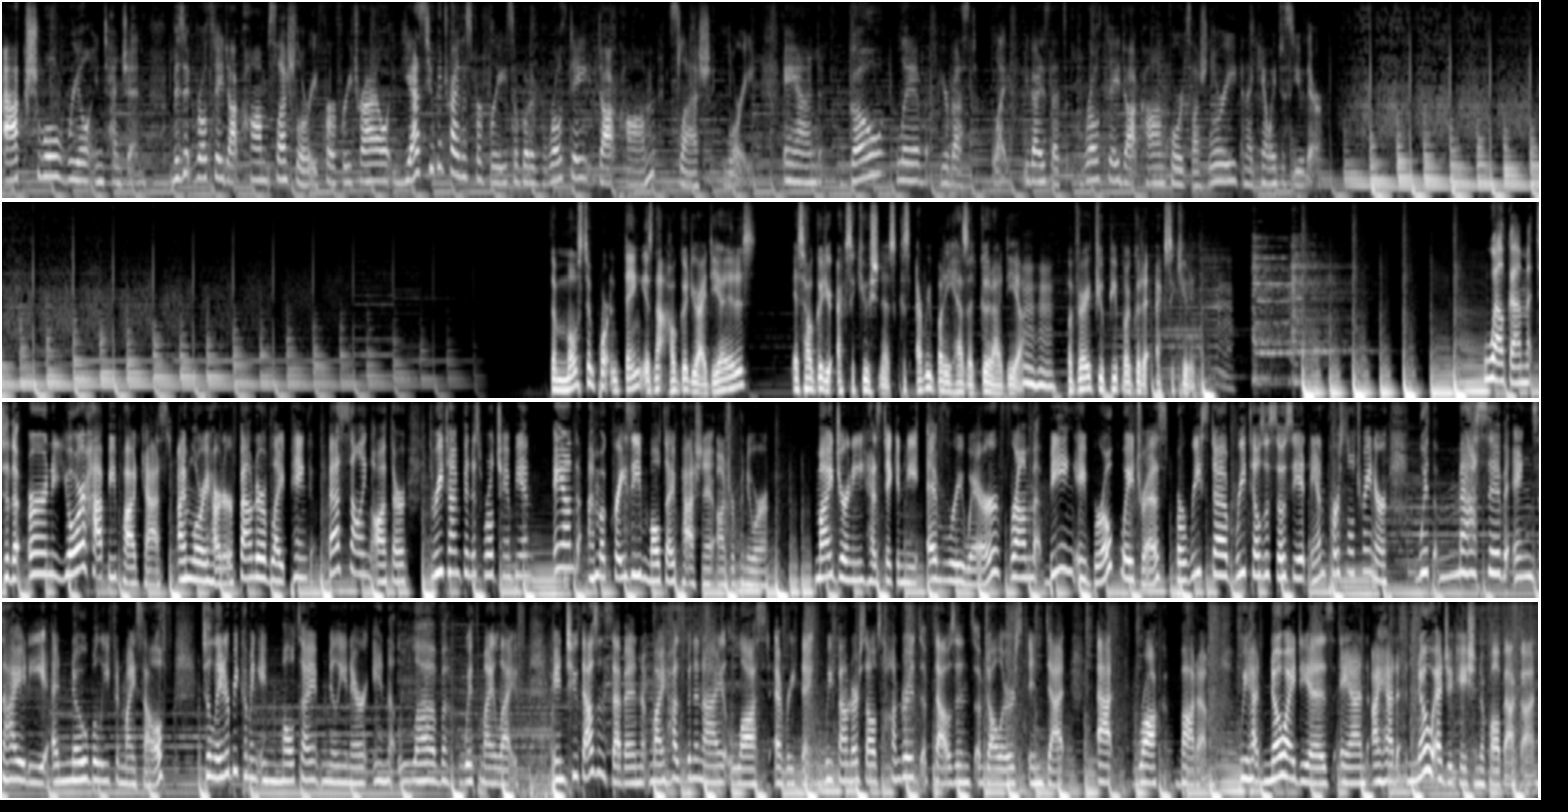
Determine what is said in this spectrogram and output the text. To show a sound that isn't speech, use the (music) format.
actual real intention. Visit growthday.com slash Lori for a free trial. Yes, you can try this for free. So go to growthday.com slash Lori and go live your best life. You guys, that's growthday.com forward slash Lori. And I can't wait to see you there. The most important thing is not how good your idea is is how good your execution is because everybody has a good idea, mm-hmm. but very few people are good at executing. Welcome to the Earn Your Happy podcast. I'm Lori Harder, founder of Light Pink, best-selling author, three-time fitness world champion, and I'm a crazy multi-passionate entrepreneur. My journey has taken me everywhere from being a broke waitress, barista, retail associate, and personal trainer with massive anxiety and no belief in myself to later becoming a multi-millionaire in love with my life. In 2007, my husband and I lost everything. We found ourselves hundreds of thousands of dollars in debt at rock bottom. We had no ideas and I had no education to fall back on.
